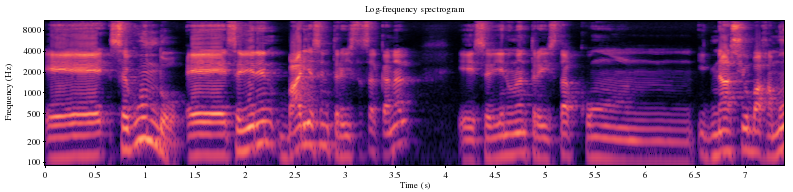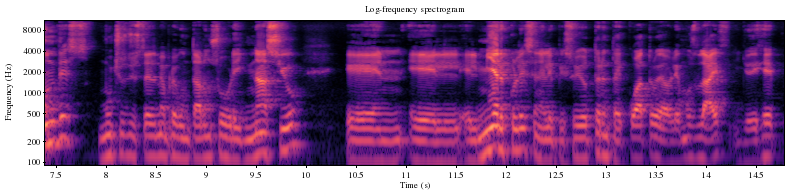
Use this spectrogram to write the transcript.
Eh, segundo, eh, se vienen varias entrevistas al canal. Eh, se viene una entrevista con Ignacio Bajamondes. Muchos de ustedes me preguntaron sobre Ignacio en el, miércoles, en el episodio 34 de Hablemos Live. Y yo dije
